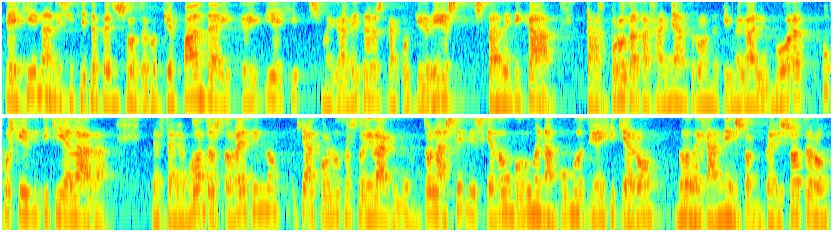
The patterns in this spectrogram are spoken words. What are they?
Κύθυρα, εκεί να ανησυχείτε περισσότερο. Και πάντα η Κρήτη έχει τις μεγαλύτερες κακοκαιρίες στα δυτικά. Τα πρώτα τα Χανιά τρώνε τη Μεγάλη Βόρα, όπως και η Δυτική Ελλάδα. Δευτερευόντως στο Ρέθινο και ακολούθως στο Ηράκλειο. Το Λασίδι σχεδόν μπορούμε να πούμε ότι έχει καιρό 12 νήσων. Περισσότερο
